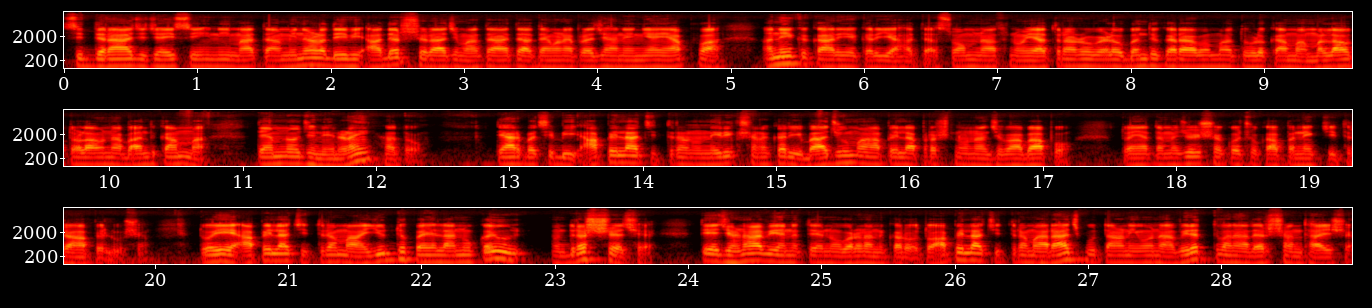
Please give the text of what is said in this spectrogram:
સિદ્ધરાજ જયસિંહની માતા મિનળદેવી આદર્શ રાજમાતા હતા. તેમણે પ્રજાને ન્યાય આપવા અનેક કાર્ય કર્યા હતા. સોમનાથનો યાત્રાનો વેળો બંધ કરાવવામાં, ધોળકામાં, મલાવ તળાવના બાંધકામમાં તેમનો જ નિર્ણય હતો. ત્યાર પછી બી આપેલા ચિત્રનું નિરીક્ષણ કરી બાજુમાં આપેલા પ્રશ્નોના જવાબ આપો. તો અહીંયા તમે જોઈ શકો છો કે આપણને એક ચિત્ર આપેલું છે. તો એ આપેલા ચિત્રમાં યુદ્ધ પહેલાંનું કયું દ્રશ્ય છે? તે જણાવી અને તેનું વર્ણન કરો. તો આપેલા ચિત્રમાં રાજપૂતાણીઓના વીરત્વના દર્શન થાય છે.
